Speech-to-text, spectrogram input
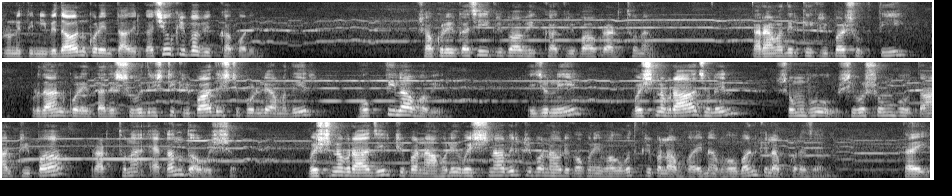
প্রণতি নিবেদন করেন, তাদের কাছেও কৃপা ভিক্ষা করেন। সকলের কাছেই কৃপা ভিক্ষা, কৃপা প্রার্থনা। তারা আমাদেরকে কৃপা শক্তি প্রদান করেন, তাদের শুভদৃষ্টি, কৃপা দৃষ্টি পড়লে আমাদের ভক্তি লাভ হবে। এই জন্যে বৈষ্ণবরাজ হলেন শম্ভু, শিবশম্ভু, তাঁর কৃপা প্রার্থনা একান্ত আবশ্যক। বৈষ্ণবরাজের কৃপা না হলে, বৈষ্ণবের কৃপা না হলে কখনোই ভগবত কৃপা লাভ হয় না, ভগবানকে লাভ করা যায় না। তাই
